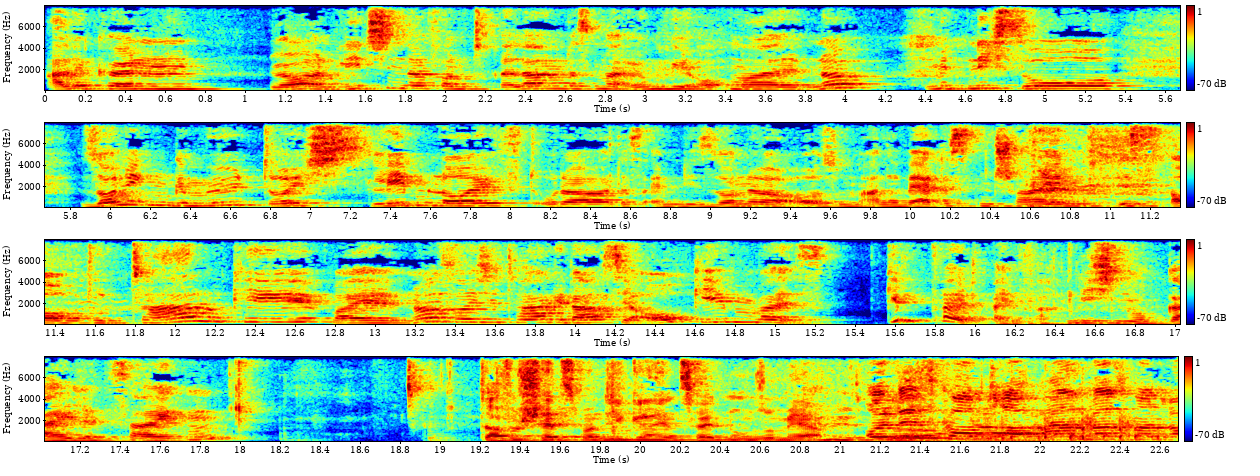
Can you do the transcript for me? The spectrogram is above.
alle können ja, ein Liedchen davon trällern, dass man irgendwie auch mal ne, mit nicht so sonnigem Gemüt durchs Leben läuft oder dass einem die Sonne aus dem Allerwertesten scheint, ist auch total okay, weil ne, solche Tage darf es ja auch geben, weil es gibt halt einfach nicht nur geile Zeiten. Dafür schätzt man die geilen Zeiten umso mehr. Und es kommt drauf an, was man draus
